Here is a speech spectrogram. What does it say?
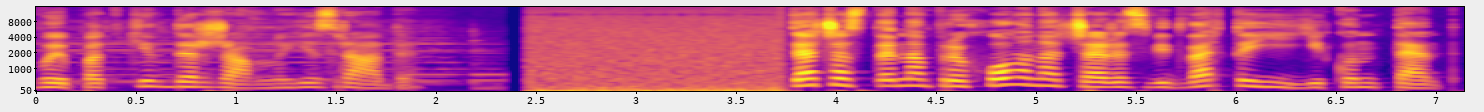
випадків державної зради. Ця частина прихована через відвертий її контент.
